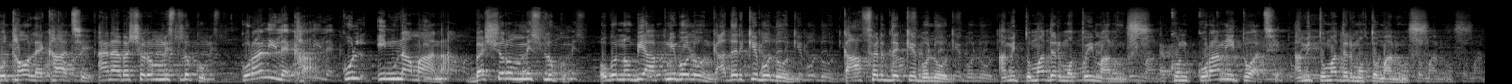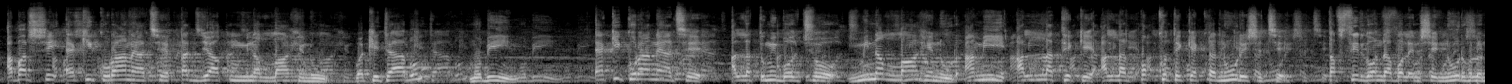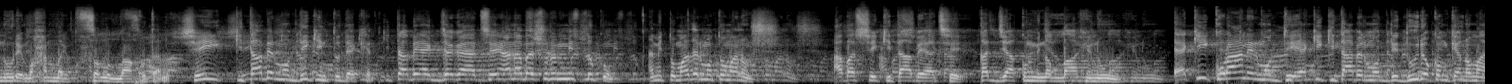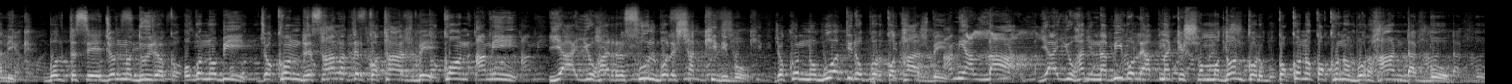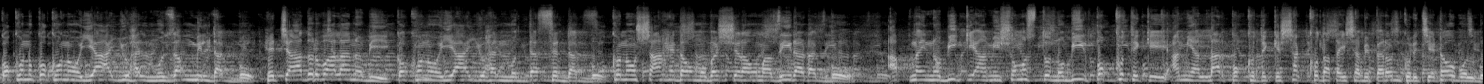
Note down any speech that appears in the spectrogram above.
কোথাও লেখা আছে, আনা কোরআনই লেখা, কুল ইন্নামা আনা ওগো নবী, আপনি বলুন, কাদেরকে বলুন? কাফেরদেরকে বলুন। আমি তোমাদের মতোই মানুষ। এখন কোরআনই তো আছে, আমি তোমাদের মতো মানুষ। আবার সেই একই কোরআনে আছে কাদ জাকুম মিনাল্লাহি নূর ওয়া কিতাবুম মুবিন। একই কোরআনে আছে, আল্লাহ তুমি বলছো, মিনাল্লাহে নূর। আমি আল্লাহ থেকে, আল্লাহর পক্ষ থেকে একটা নূর এসেছে। তাফসির গন্ডা বলেন, সেই নূর হলো নূরে মোহাম্মদ সাল্লাল্লাহু তাআলা। সেই কিতাবের মধ্যেই কিন্তু দেখেন, কিতাবে এক জায়গায় আছে আনাবাশুরুম মিসলুকুম। আমি তোমাদের মতো মানুষ। আবার সেই কিতাবে আছে, কাজ্জাকুম মিনাল্লাহি নূর। একই কোরআনের মধ্যে, একই কিতাবের মধ্যে দুই রকম কেন মালিক? বলতেছে, এজন্য দুই রকম। ওগো নবী, যখন রেসালাতের কথা আসবে, তখন আমি ইয়া ইউহার রসুল বলে সাক্ষী দিব। যখন নবুয়াতির ওপর কথা আসবে, আমি আল্লাহ, ইয়া ইউহান নবী বলে আপনাকে সম্বোধন করব। কখনো কখনো বোরহান ডাকবো, কখনো কখনো ইয়া ইউহাল মুজাম্মিল ডাকবো। হে চাদরওয়ালা নবী, কখনো ইয়া ইউহাল মুদাসসির ডাকবো, কখনো শাহেদা ও মুবাশশিরা ও নাযীরা ডাকবো। আপনাই নবীকে আমি, সমস্ত নবীর পক্ষ থেকে আমি আল্লাহর পক্ষ থেকে সাক্ষ্যদাতা হিসাবে প্রেরণ করেছি, এটাও বলব।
